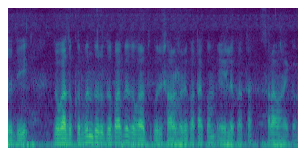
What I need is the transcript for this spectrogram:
যদি যোগাযোগ করবেন দ্রুত পাবে যোগাযোগ করি সরাসরি কথা কম এই হলো কথা। সালাম আলাইকুম।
